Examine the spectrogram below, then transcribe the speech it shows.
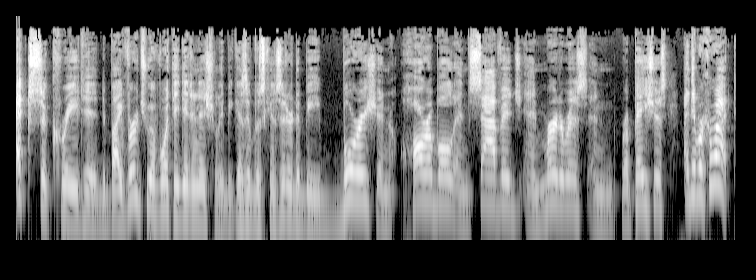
execrated by virtue of what they did initially, because it was considered to be boorish and horrible and savage and murderous and rapacious, and they were correct.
